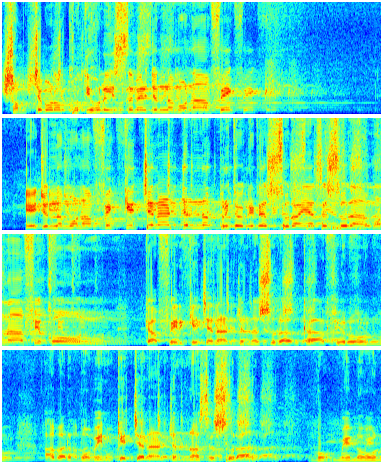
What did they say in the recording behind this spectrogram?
সবচেয়ে বড় ক্ষতি হলো ইসলামের জন্য মোনাফেক। এই জন্য মোনাফিককে চেনার জন্য পৃথক একটা সুরাই আছে, সুরা মুনাফিকুন। কাফিরকে চেনার জন্য সুরা কাফিরুন, আবার মমিনকে চেনার জন্য আছে সুরা মুমিনুন।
